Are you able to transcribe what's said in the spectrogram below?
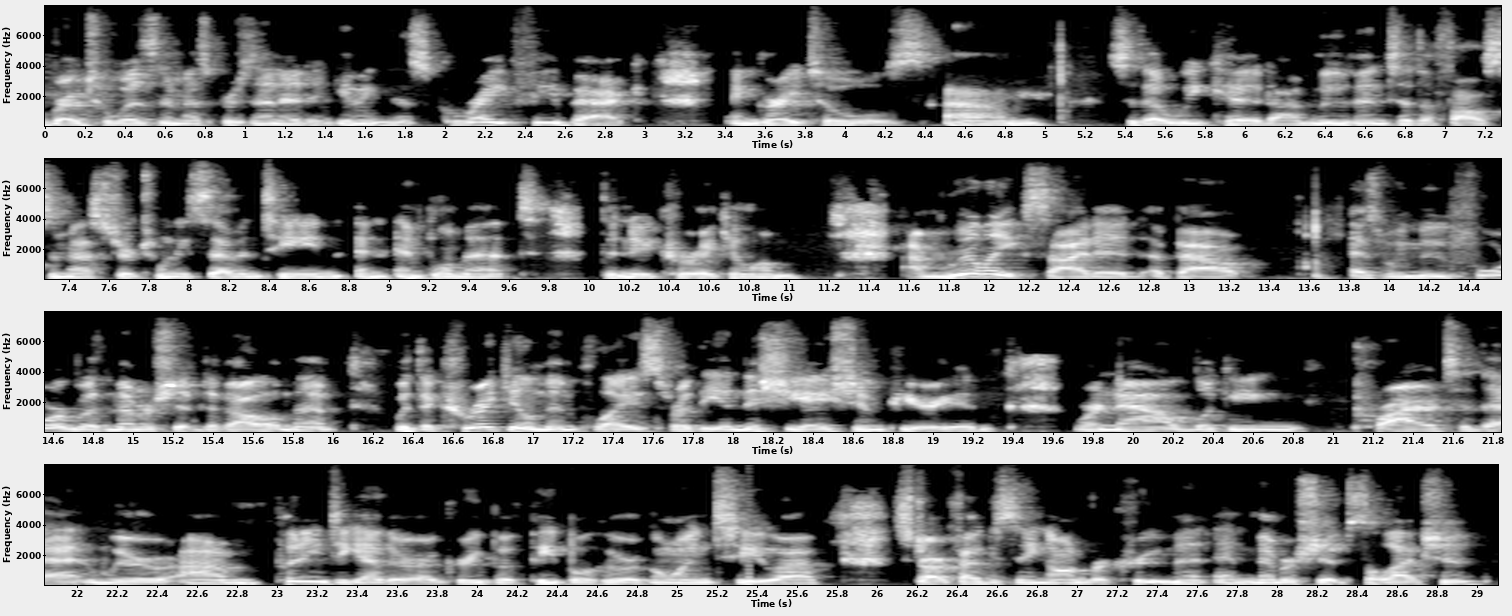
Road to Wisdom as presented and giving us great feedback and great tools um, so that we could uh, move into the fall semester 2017 and implement the new curriculum. I'm really excited about as we move forward with membership development, with the curriculum in place for the initiation period, we're now looking prior to that, we're um, putting together a group of people who are going to uh, start focusing on recruitment and membership selection.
